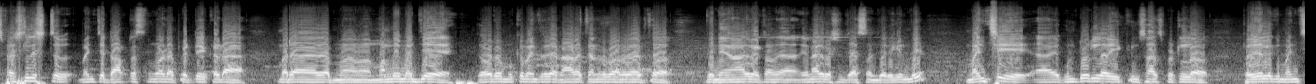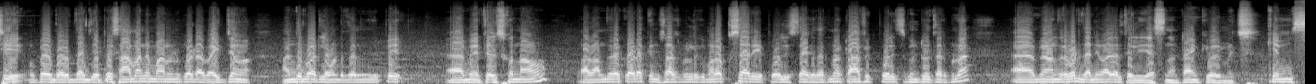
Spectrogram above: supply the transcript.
స్పెషలిస్ట్ మంచి డాక్టర్స్ని కూడా పెట్టి ఇక్కడ మరి మొన్న ఈ మధ్య గౌరవ ముఖ్యమంత్రి గారు నారా చంద్రబాబు గారితో దీన్ని ఇనాగ్రేషన్ చేస్తాం జరిగింది. మంచి గుంటూరులో ఈ కిమ్స్ హాస్పిటల్లో ప్రజలకు మంచి ఉపయోగపడుతుందని చెప్పి సామాన్య మానవుని కూడా వైద్యం అందుబాటులో ఉంటుందని చెప్పి మేము తెలుసుకున్నాము. వాళ్ళందరూ కూడా కిమ్స్ హాస్పిటల్కి మరొకసారి పోలీస్ శాఖ తరఫున ట్రాఫిక్ పోలీస్ గుంటూరు తరఫున మేమందరూ కూడా ధన్యవాదాలు తెలియజేస్తున్నాం. Thank you very much KIMS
